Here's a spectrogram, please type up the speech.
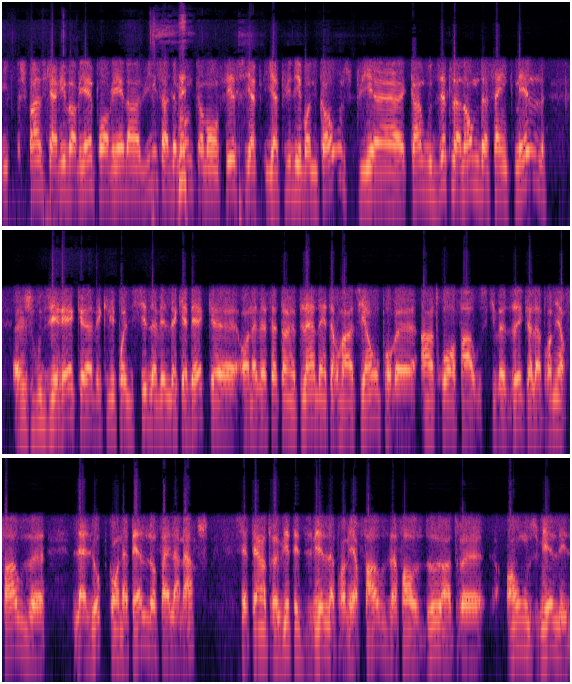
je pense qu'il arrive à rien pour rien dans la vie. Ça démontre que mon fils, il, app- il appuie des bonnes causes. Puis, euh, quand vous dites le nombre de 5000, euh, je vous dirais qu'avec les policiers de la Ville de Québec, euh, on avait fait un plan d'intervention pour euh, en trois phases. Ce qui veut dire que la première phase, euh, la loupe qu'on appelle, faire la marche, c'était entre 8 et 10 000 la première phase. La phase 2, entre 11 000 et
